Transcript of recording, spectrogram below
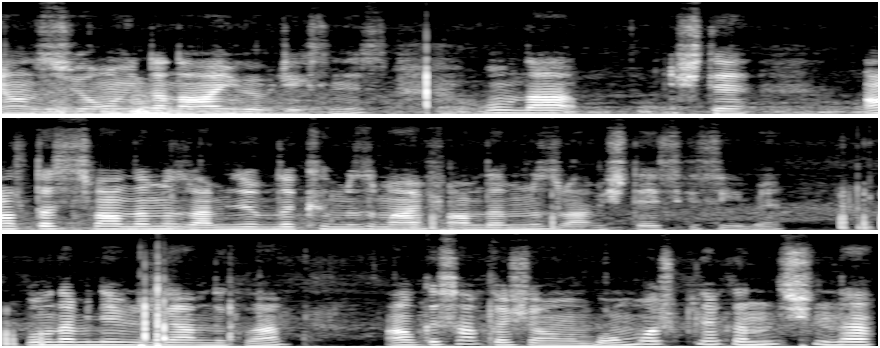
yansıyor. Oyunda daha iyi göreceksiniz. Burada işte altta sis fanlarımız var. Bir burada kırmızı mavi fanlarımız var. işte eskisi gibi. Burada bir de rüzgarlık var. Arkası arkadaşlar ama bomboş plakanın dışında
